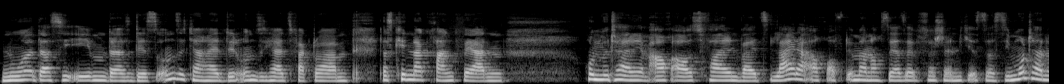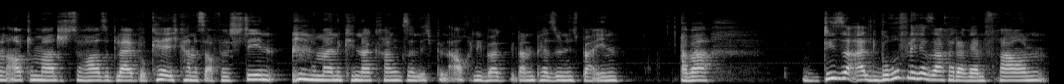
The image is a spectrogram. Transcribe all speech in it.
Nur, dass sie eben das, das Unsicherheit, den Unsicherheitsfaktor haben, dass Kinder krank werden und Mütter eben auch ausfallen, weil es leider auch oft immer noch sehr selbstverständlich ist, dass die Mutter dann automatisch zu Hause bleibt. Okay, ich kann es auch verstehen, wenn meine Kinder krank sind. Ich bin auch lieber dann persönlich bei ihnen. Aber diese die berufliche Sache, da werden Frauen,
